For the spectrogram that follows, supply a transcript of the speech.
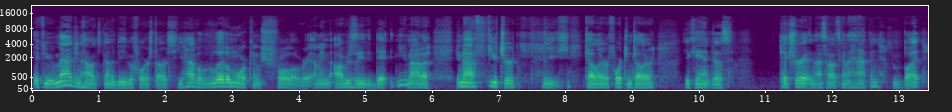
if you imagine how it's going to be before it starts, you have a little more control over it. I mean, obviously, the day you're not a you're not a future teller, fortune teller. You can't just picture it and that's how it's going to happen. But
